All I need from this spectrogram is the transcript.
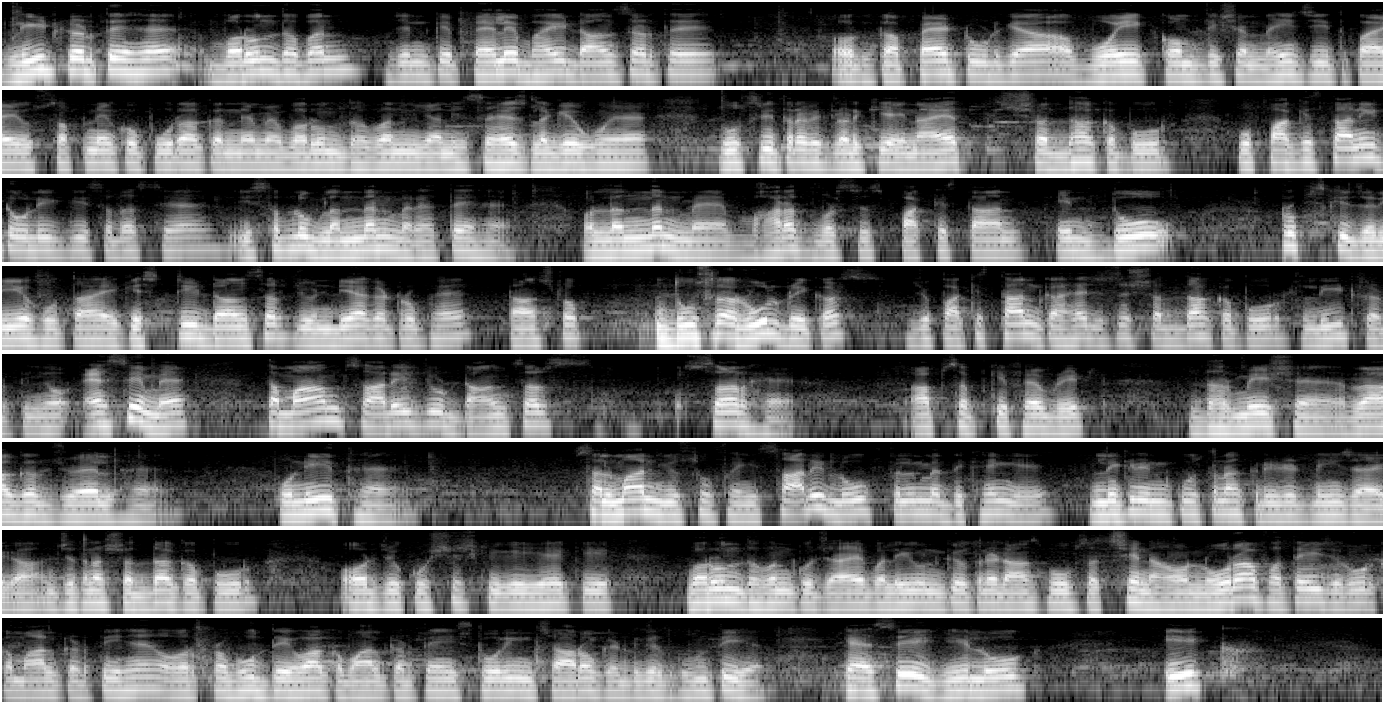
लीड करते हैं वरुण धवन, जिनके पहले भाई डांसर थे और उनका पैर टूट गया। वो एक कंपटीशन नहीं जीत पाए। उस सपने को पूरा करने में वरुण धवन यानी सहज लगे हुए हैं। दूसरी तरफ़ एक लड़की है, इनायत श्रद्धा कपूर। वो पाकिस्तानी टोली की सदस्य है। ये सब लोग लंदन में रहते हैं और लंदन में भारत वर्सेस पाकिस्तान इन दो ट्रुप्स के ज़रिए होता है। एक स्ट्रीट डांसर जो इंडिया का ट्रुप है, डांस ट्रुप। दूसरा, रूल ब्रेकर्स जो पाकिस्तान का है, जिसे श्रद्धा कपूर लीड करती हैं। और ऐसे में तमाम सारे जो डांसर्स सर हैं, आप सबके फेवरेट, धर्मेश हैं, राघव जुएल हैं, पुनीत हैं, सलमान यूसुफ हैं सारे लोग फ़िल्म में दिखेंगे, लेकिन इनको उतना क्रेडिट नहीं जाएगा जितना श्रद्धा कपूर और जो कोशिश की गई है कि वरुण धवन को जाए, भले ही उनके उतने डांस मूव्स अच्छे ना हो। नोरा फतेही ज़रूर कमाल करती हैं और प्रभु देवा कमाल करते हैं। स्टोरी इन चारों के इर्द गिर्द घूमती है। कैसे ये लोग एक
